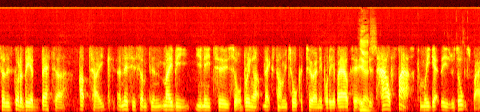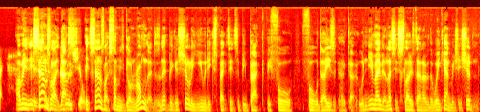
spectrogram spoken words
So there's got to be a better uptake, and this is something maybe you need to sort of bring up next time you talk to anybody about it. Yes. Is just how fast can we get these results back? I mean, it sounds like that's. crucial. It sounds like something's gone wrong there, doesn't it? Because surely you would expect it to be back before four days ago, wouldn't you? Maybe unless it slows down over the weekend, which it shouldn't.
